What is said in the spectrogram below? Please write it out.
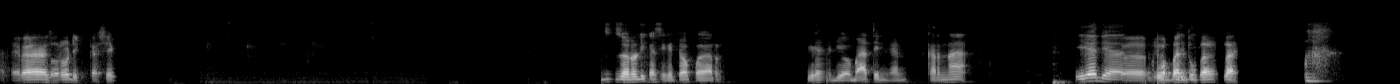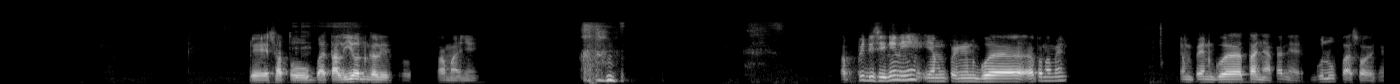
akhirnya Zoro dikasih Zoro dikasih ke Chopper biar diobatin kan karena iya dia eh, ngebantu banget lah. Di satu batalion kali itu samanya. Tapi di sini nih yang pengen gue apa namanya? Yang pengen gue tanyakan ya, gue lupa soalnya.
